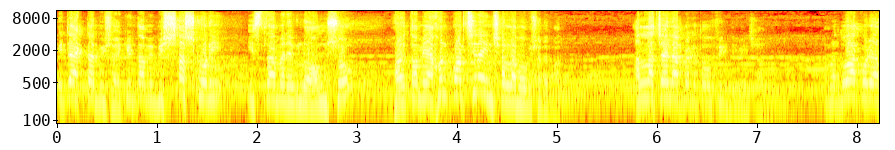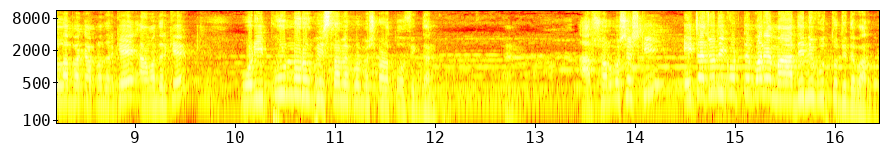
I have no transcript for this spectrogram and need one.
এটা একটা বিষয়, কিন্তু আমি বিশ্বাস করি ইসলামের এগুলো অংশ, হয়তো আমি এখন পারছি না, ইনশাল্লাহ ভবিষ্যতে পারব। আল্লাহ চাইলে আপনাকে তৌফিক দিবে, ইনশাল্লাহ। আমরা দোয়া করি আল্লাহ পাক আপনাদেরকে, আমাদেরকে পরিপূর্ণরূপে ইসলামে প্রবেশ করার তৌফিক দান করুন। হ্যাঁ। আর সর্বশেষ কি? এটা যদি করতে পারে, মা দিনিক উত্তর দিতে পারবে।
